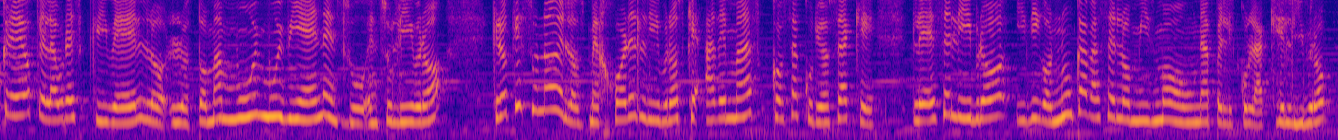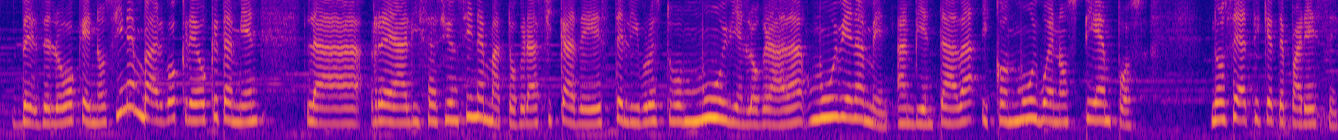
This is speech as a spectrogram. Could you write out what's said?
creo que Laura Escribel lo, lo toma muy muy bien en su en su libro. Creo que es uno de los mejores libros que además, cosa curiosa, que lees el libro y digo, nunca va a ser lo mismo una película que el libro, desde luego que no. Sin embargo, creo que también la realización cinematográfica de este libro estuvo muy bien lograda, muy bien ambientada y con muy buenos tiempos. No sé a ti qué te parece.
